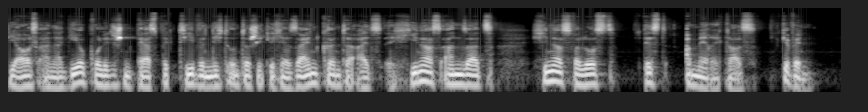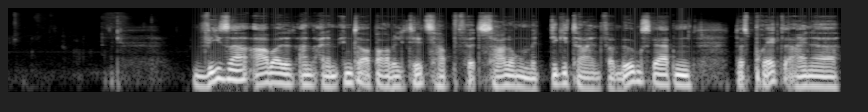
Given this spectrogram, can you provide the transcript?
die aus einer geopolitischen Perspektive nicht unterschiedlicher sein könnte als Chinas Ansatz. Chinas Verlust ist Amerikas Gewinn. Visa arbeitet an einem Interoperabilitätshub für Zahlungen mit digitalen Vermögenswerten. Das Projekt einer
